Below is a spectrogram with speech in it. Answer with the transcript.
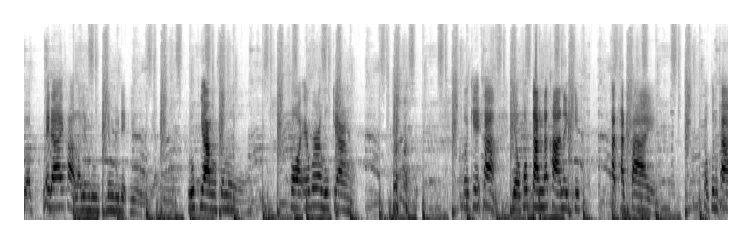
แบบไม่ได้ค่ะ เรายังดูยังดูเด็กอยู่ยังดูลุกยังเสมอ forever ลุกยัง โอเคค่ะ เดี๋ยวพบกันนะคะในคลิปถัดๆไป ขอบคุณค่ะ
